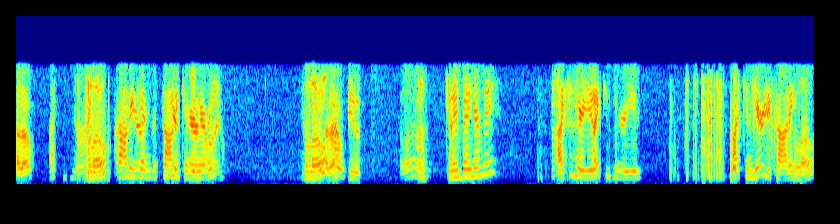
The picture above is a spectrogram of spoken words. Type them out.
Hello. I can hear her. Hello? Connie, can Connie, can you hear me? Hello? Hello. Hello. Can anybody hear me? I can hear you. I can hear you. I can hear you, Connie. Hello?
